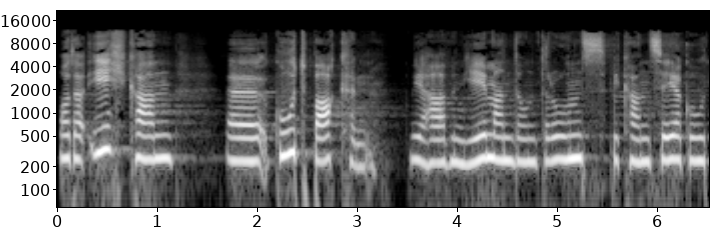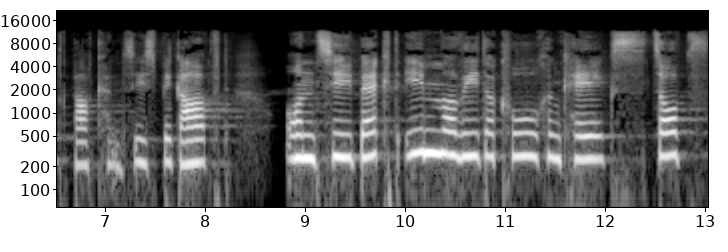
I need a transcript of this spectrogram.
Oder ich kann äh, gut backen. Wir haben jemand unter uns, die kann sehr gut backen. Sie ist begabt. Und sie backt immer wieder Kuchen, Keks, Zopf.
